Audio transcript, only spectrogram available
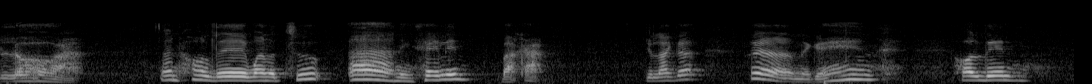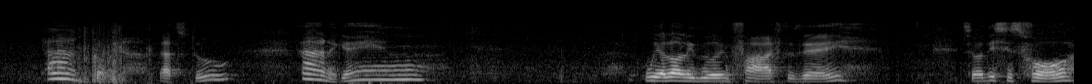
lower. And hold there, one or two. And inhaling, back up. You like that? And again, holding, and coming up. That's two. And again. We are only doing five today. So this is four.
